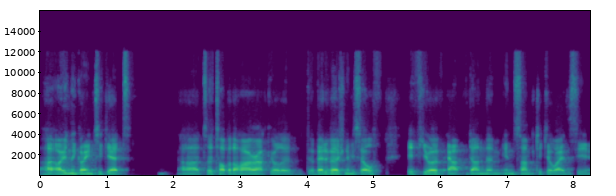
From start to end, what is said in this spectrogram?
are only going to get uh, to the top of the hierarchy or the, the better version of yourself if you have outdone them in some particular way this year.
